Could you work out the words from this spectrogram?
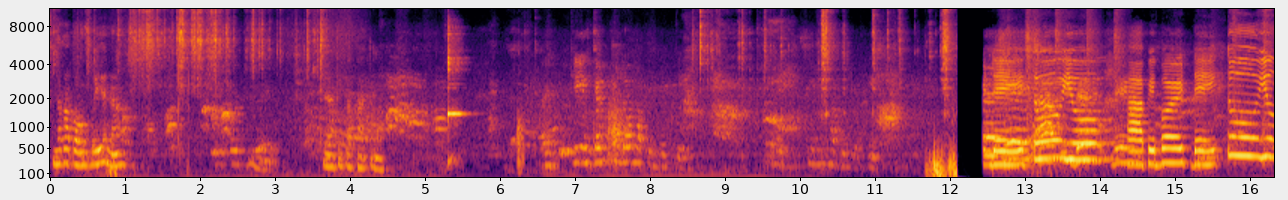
Nakakaon pa yan ha. Dati kakato mo. birthday to you. Happy birthday to you.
